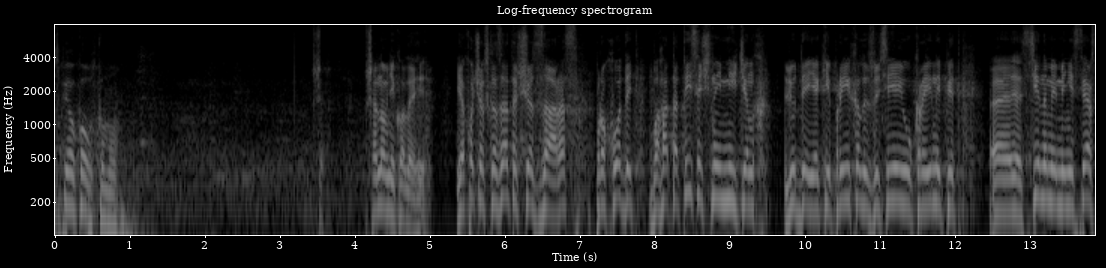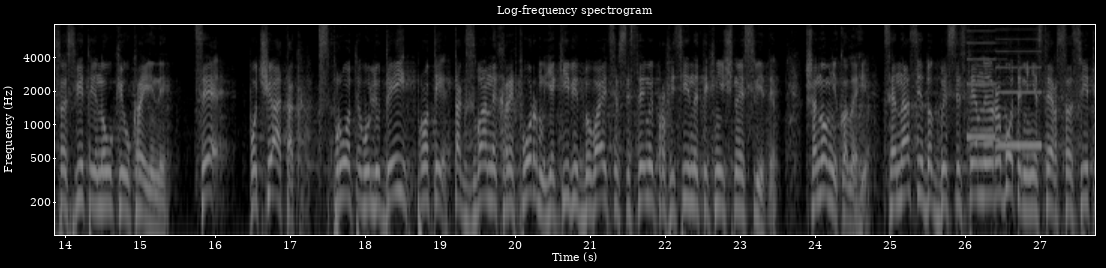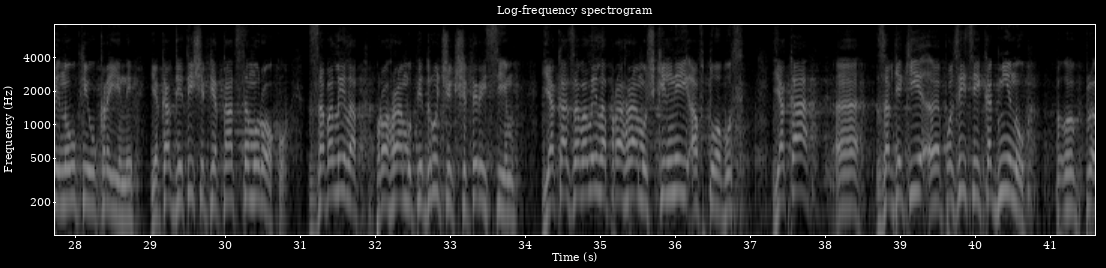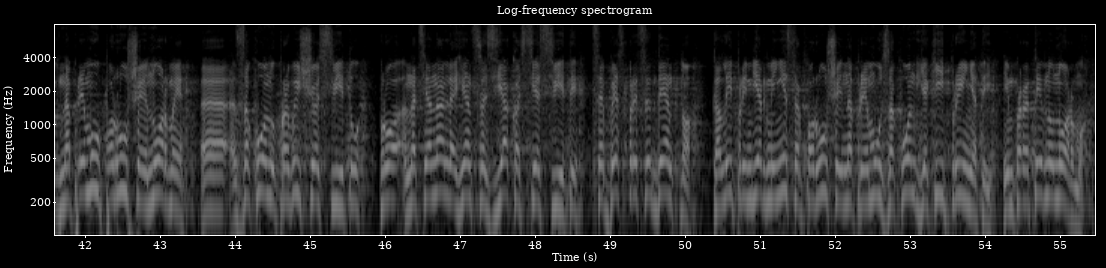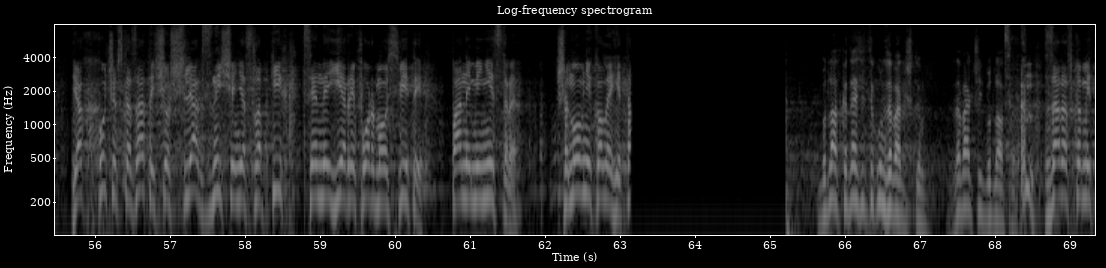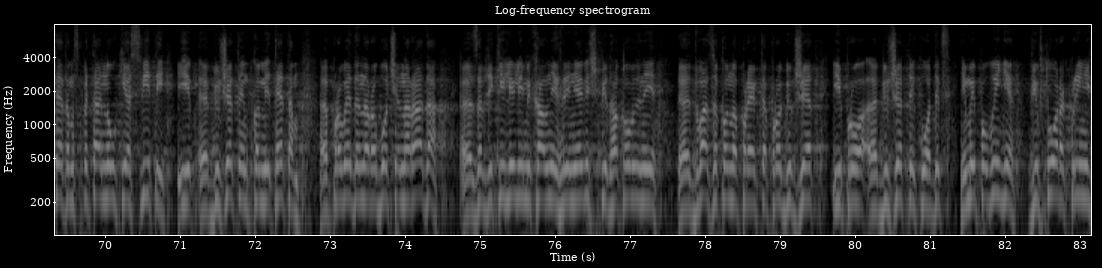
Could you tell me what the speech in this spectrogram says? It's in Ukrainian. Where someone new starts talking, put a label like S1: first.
S1: Співаковському.
S2: Шановні колеги, я хочу сказати, що зараз проходить багатотисячний мітинг людей, які приїхали з усієї України під е, стінами Міністерства освіти і науки України. Це початок спротиву людей проти так званих реформ, які відбуваються в системі професійно-технічної освіти. Шановні колеги, це наслідок безсистемної роботи Міністерства освіти і науки України, яка в 2015 році завалила програму "Підручник 4.7", яка завалила програму "Шкільний автобус", яка е, завдяки е, позиції Кабміну напряму порушує норми е, Закону "Про вищу освіту", про Національне агентство з якості освіти. Це безпрецедентно, коли Прем'єр-міністр порушує напряму закон, який прийнятий, імперативну норму. Я хочу сказати, що шлях знищення слабких – це не є реформа освіти. Пане міністре, шановні колеги,
S3: Будь ласка, 10 секунд завершити. Завершіть, будь ласка.
S2: Зараз Комітетом з питань науки і освіти і е, бюджетним комітетом е, проведена робоча нарада. Е, Завдяки Лілії Михайлівні Гриневич підготовлені два законопроекти про бюджет і про Бюджетний кодекс. І ми повинні вівторок прийняти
